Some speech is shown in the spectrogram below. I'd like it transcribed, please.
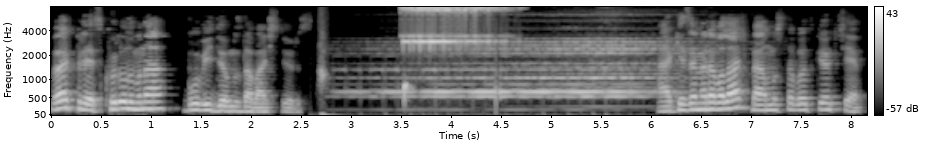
WordPress kurulumuna bu videomuzda başlıyoruz. Herkese merhabalar. Ben Mustafa Gökçe.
